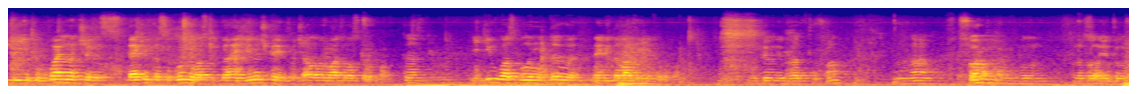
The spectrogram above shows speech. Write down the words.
І буквально через декілька секунд у вас підбігає жіночка і почала вимагати у вас телефон. Так, Які у вас були мотиви не віддавати їй телефон? мотивний брати телефон. Не знаю, соромно було, напевно, її телефон.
